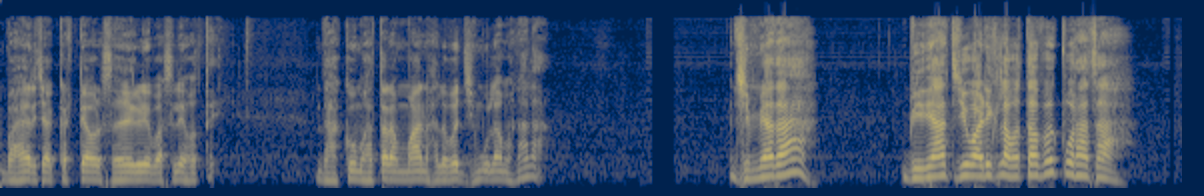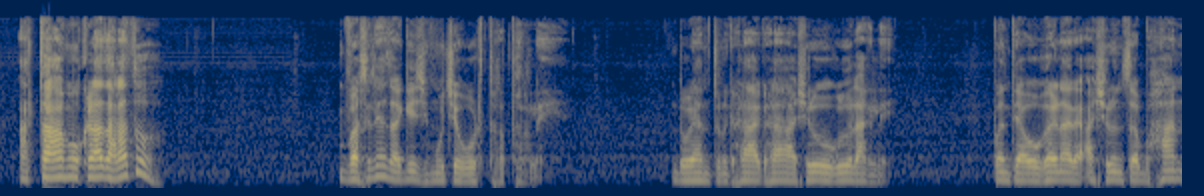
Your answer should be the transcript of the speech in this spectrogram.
बाहेरच्या कट्ट्यावर सगळे बसले होते. धाकू म्हातारा मान हलवत झिमूला म्हणाला झिम्यादा बिर्यात जीव अडिकला होता बघ पोराचा. आत्ता मोकळा झाला तो. बसल्या जागी झिमूचे ओठ थरथरले. डोळ्यांतून घळाघळा अश्रू उघळू लागले. पण त्या उघळणाऱ्या अश्रूंचं भान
